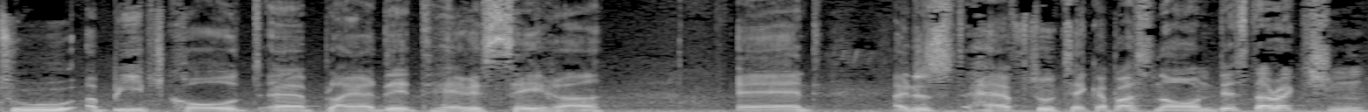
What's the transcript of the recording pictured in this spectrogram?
to a beach called uh, Playa de Tercera. And I just have to take a bus now in this direction.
